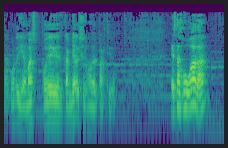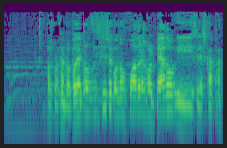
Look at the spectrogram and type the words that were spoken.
¿De acuerdo? Y además puede cambiar el signo del partido. Esta jugada, pues por ejemplo, puede producirse cuando un jugador es golpeado y se le escapa.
